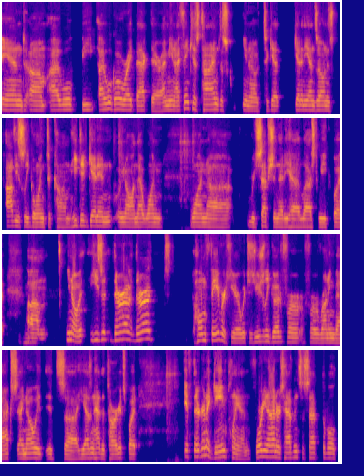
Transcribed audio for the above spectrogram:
and um, I will be I will go right back there. I mean, I think his time to you know to get get in the end zone is obviously going to come. He did get in, you know, on that one one uh, reception that he had last week. But mm-hmm. um, you know, he's a, there are there are home favorite here, which is usually good for for running backs. I know it, it's uh, he hasn't had the targets, but if they're going to game plan, 49ers have been susceptible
